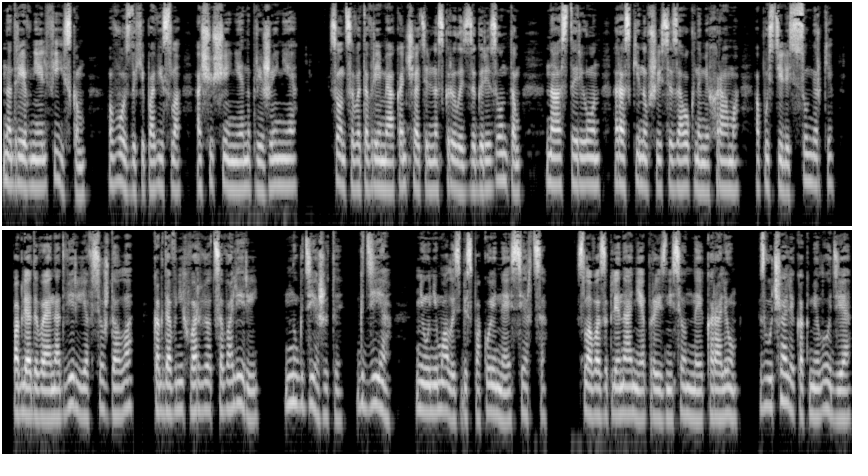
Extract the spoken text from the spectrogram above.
на древнеэльфийском. В воздухе повисло ощущение напряжения. Солнце в это время окончательно скрылось за горизонтом, на Астерион, раскинувшийся за окнами храма, опустились сумерки. Поглядывая на дверь, я все ждала, когда в них ворвется Валерий. «Ну где же ты? Где?» — не унималось беспокойное сердце. Слова заклинания, произнесенные королем, звучали как мелодия,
